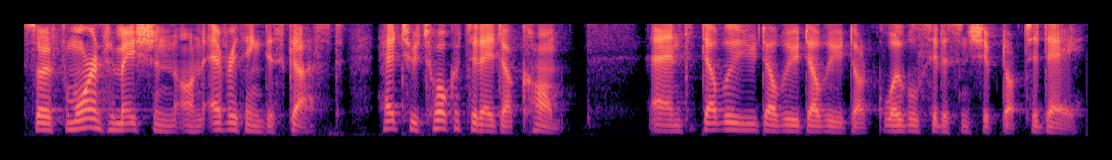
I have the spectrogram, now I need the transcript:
So, for more information on everything discussed, head to talkoftoday.com and www.globalcitizenship.today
